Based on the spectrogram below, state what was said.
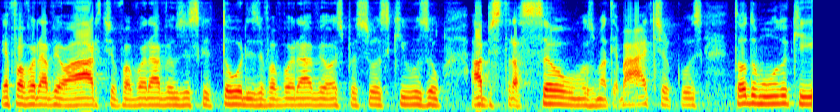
é favorável à arte, é favorável aos escritores, é favorável às pessoas que usam abstração, aos matemáticos, todo mundo que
